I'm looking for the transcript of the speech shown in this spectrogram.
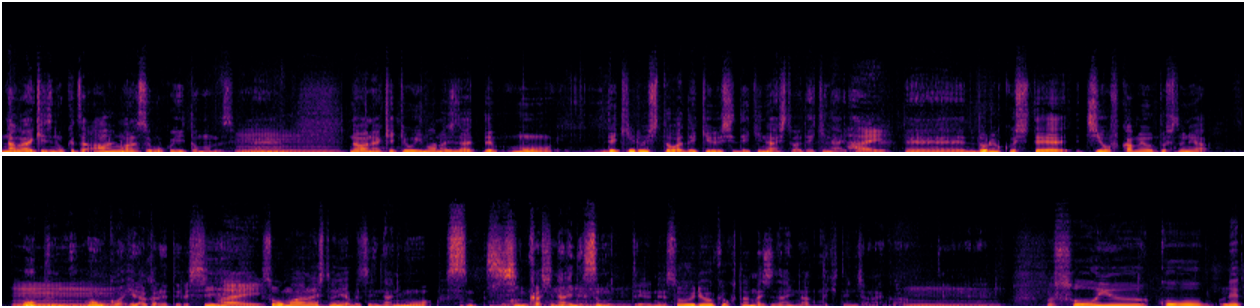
長い記事載っけてああいうのはねすごくいいと思うんですようね。んだからね結局今の時代ってもうできる人はできるしできない人はできない。はい。えー努力して知を深めようとした人にはオープンに門戸は開かれてるし、はい、そう思わない人には別に何も進化しないで済むっていうねそういう両極端な時代になってきてんじゃないかなっていうね。まあ、そういうこうネッ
